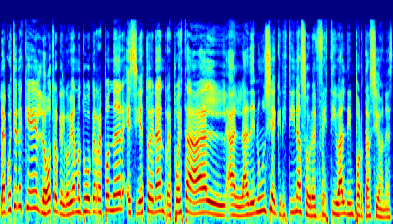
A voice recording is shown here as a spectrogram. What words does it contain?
La cuestión es que lo otro que el gobierno tuvo que responder es si esto era en respuesta a la denuncia de Cristina sobre el Festival de Importaciones.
